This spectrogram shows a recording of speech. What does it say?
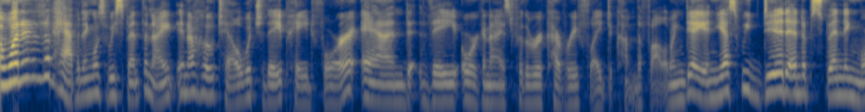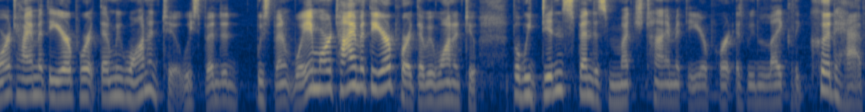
And what ended up happening was we spent the night in a hotel, which they paid for, and they organized for the recovery flight to come the following day. And yes, we did end up spending more time at the airport than we wanted to. We spent we spent way more time at the airport than we wanted to, but we didn't spend as much time at the airport as we likely could have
